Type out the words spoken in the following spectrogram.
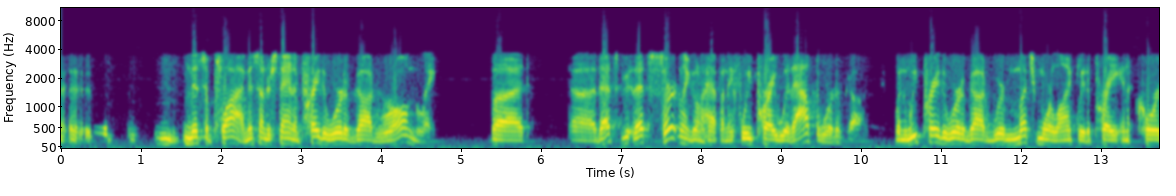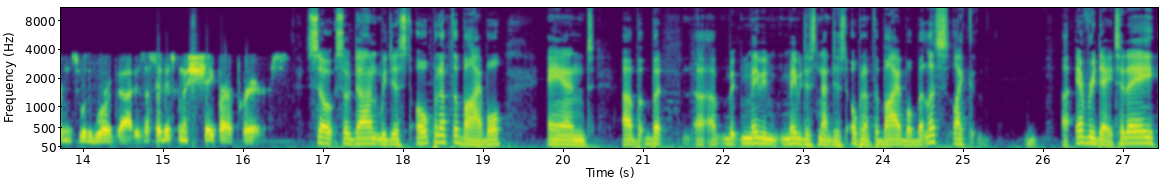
uh, misapply, misunderstand, and pray the Word of God wrongly, but uh, that's that's certainly going to happen if we pray without the Word of God. When we pray the Word of God, we're much more likely to pray in accordance with the Word of God. As I said, it's going to shape our prayers. So, so Don, we just open up the Bible, and uh, but but, uh, but maybe maybe just not just open up the Bible, but let's like uh, every day. Today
